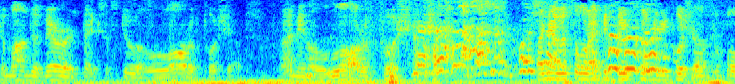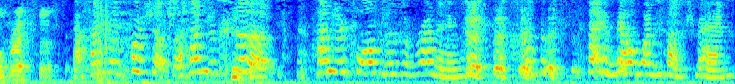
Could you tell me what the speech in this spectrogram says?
Commander Mirren makes us do a lot of push-ups. I mean, a lot of push-ups. 100 push-ups. I never thought I could do so many push-ups before breakfast. A 100 push-ups, a 100 sit-ups, 100 kilometers of running. I am now One Punch Man.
